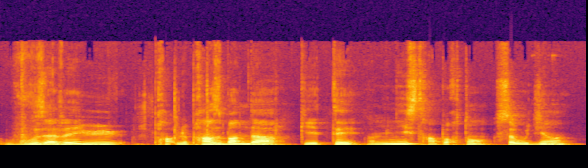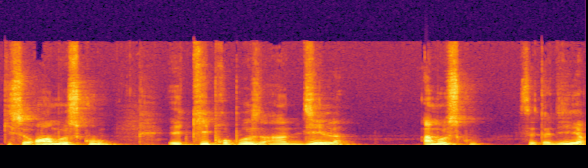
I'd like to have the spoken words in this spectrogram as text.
vous avez eu le prince Banda, qui était un ministre important saoudien, qui se rend à Moscou et qui propose un deal à Moscou. C'est-à-dire,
